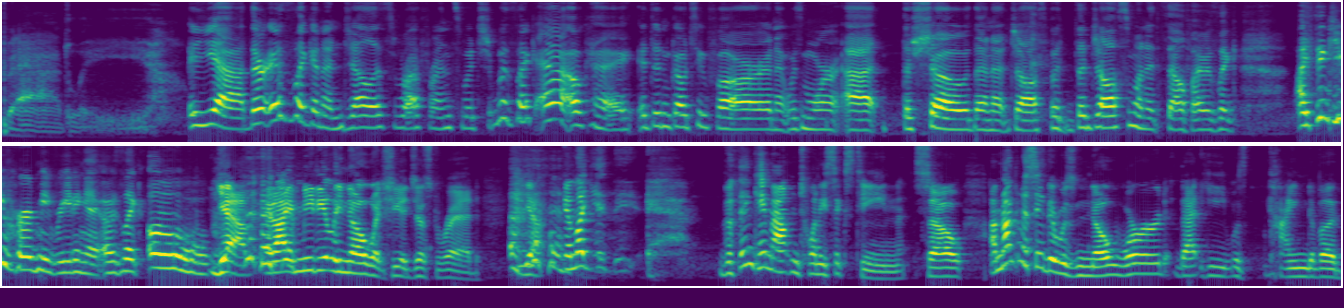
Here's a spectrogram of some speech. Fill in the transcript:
badly. Yeah, there is like an Angelus reference, which was like, eh, okay. It didn't go too far, and it was more at the show than at Joss. But the Joss one itself, I was like, I think you heard me reading it. I was like, oh. Yeah, and I immediately know what she had just read. Yeah, and like it, it, the thing came out in 2016, so I'm not going to say there was no word that he was kind of a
